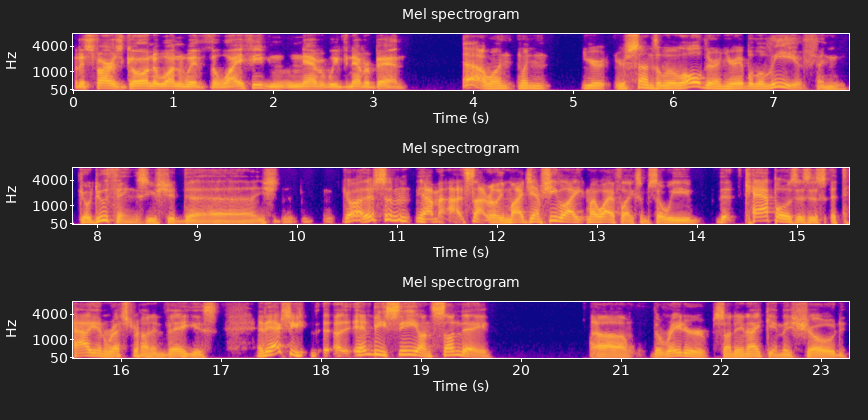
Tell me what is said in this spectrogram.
But as far as going to one with the wifey, never we've never been. Oh, when when your your son's a little older and you're able to leave and go do things, you should uh, you should go. There's some yeah, it's not really my jam. She like my wife likes them, so we the Capos is this Italian restaurant in Vegas, and they actually uh, NBC on Sunday uh, the Raider Sunday night game, they showed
